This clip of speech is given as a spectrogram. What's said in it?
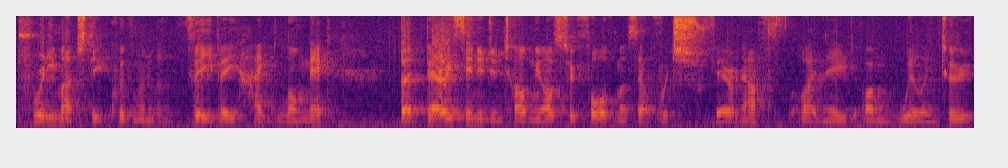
pretty much the equivalent of a VB hate long neck. But Barry Synergen told me I was too full of myself, which fair enough. I need. I'm willing to.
